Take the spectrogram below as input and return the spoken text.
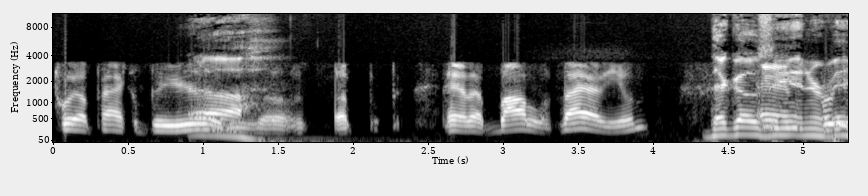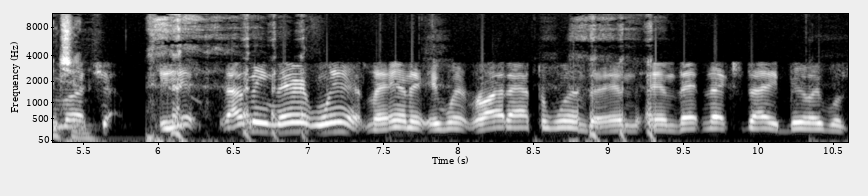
twelve pack of beer Ah. and, uh, a, and a bottle of Valium. There goes the intervention. Much, it, I mean, there it went, man. It, it went right out the window. And and that next day, Billy was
